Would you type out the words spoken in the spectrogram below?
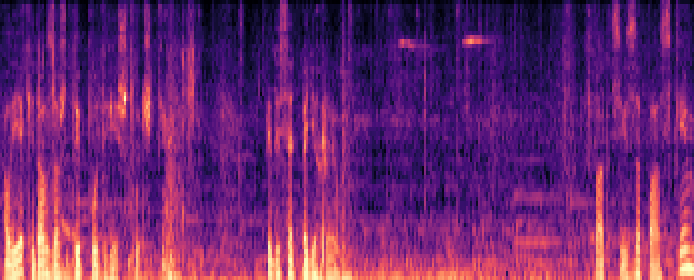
але я кидав завжди по 2 штучки. 55 гривень. Акції запаски.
